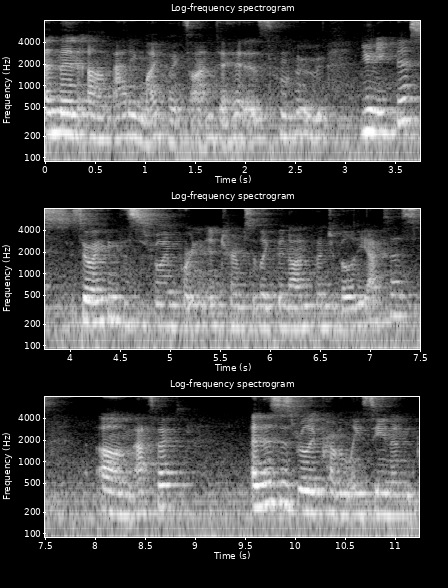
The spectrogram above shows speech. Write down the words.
And then um, adding my points on to his uniqueness. So I think this is really important in terms of like the non fungibility access um, aspect, and this is really prevalently seen in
